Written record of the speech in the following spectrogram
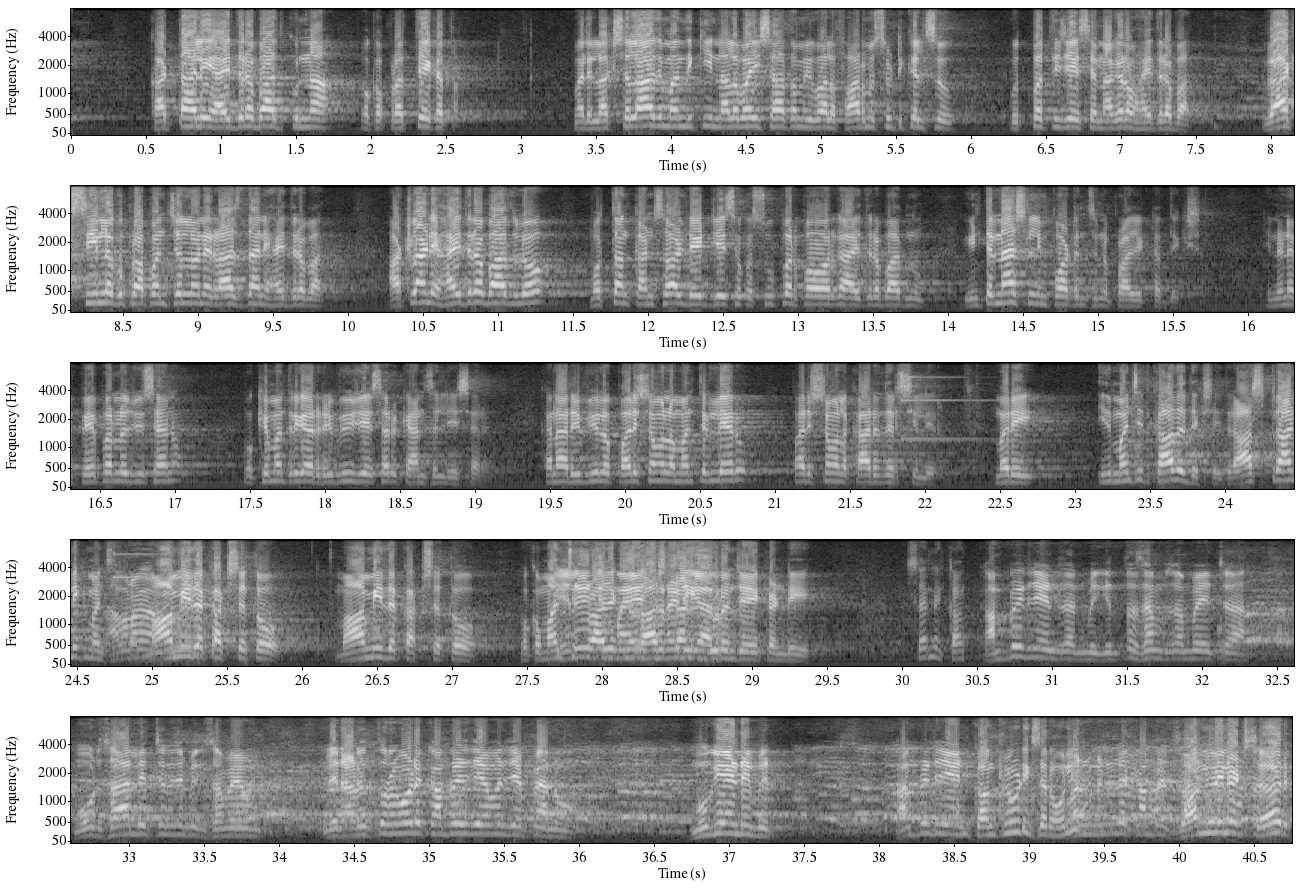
కట్టాలి హైదరాబాద్కున్న ఒక ప్రత్యేకత. మరి లక్షలాది మందికి నలభై శాతం ఇవాళ ఫార్మస్యూటికల్స్ ఉత్పత్తి చేసే నగరం హైదరాబాద్. వ్యాక్సిన్లకు ప్రపంచంలోనే రాజధాని హైదరాబాద్. అట్లాంటి హైదరాబాద్లో మొత్తం కన్సాలిడేట్ చేసి ఒక సూపర్ పవర్గా హైదరాబాద్ను ఇంటర్నేషనల్ ఇంపార్టెన్స్ ఉన్న ప్రాజెక్ట్ అధ్యక్ష. నిన్ననే పేపర్లో చూశాను. ముఖ్యమంత్రి గారు రివ్యూ చేశారు క్యాన్సిల్ చేశారు. కానీ ఆ రివ్యూలో పరిశ్రమల మంత్రి లేరు పరిశ్రమల కార్యదర్శి లేరు. మరి ఇది మంచిది కాదు అధ్యక్ష ఇది రాష్ట్రానికి మంచిది. మా మీద కక్షతో మా మీద కక్షతో ఒక మంచి ప్రాజెక్ట్ రాష్ట్రానికి? దూరం చేయకండి. సార్ కంప్లీట్ చేయండి సార్ మీకు ఇంత సమ- సమయం మూడు సార్లు ఇచ్చిన మీకు సమయం. మీరు అడుగుతున్నా కూడా కంప్లీట్ చేయమని చెప్పాను. ముగియండి మీరు. కంప్లీట్ చేయండి. Concluding sir one minute complete one minute sir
